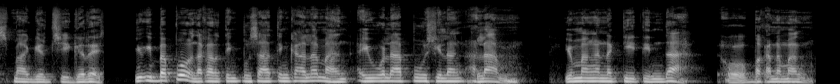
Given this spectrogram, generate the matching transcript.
smuggled cigarettes. Yung iba po, nakarating po sa ating kaalaman, ay wala po silang alam. Yung mga nagtitinda, o baka naman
